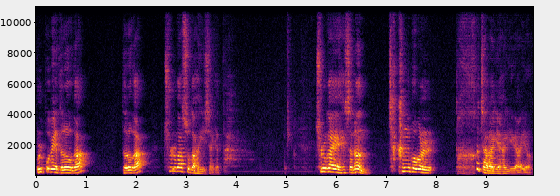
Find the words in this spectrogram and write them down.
불법에 들어가 들어가 출가수가 하기 시작했다. 출가에 해서는 착한 법을 더 잘하게 하기 위하여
